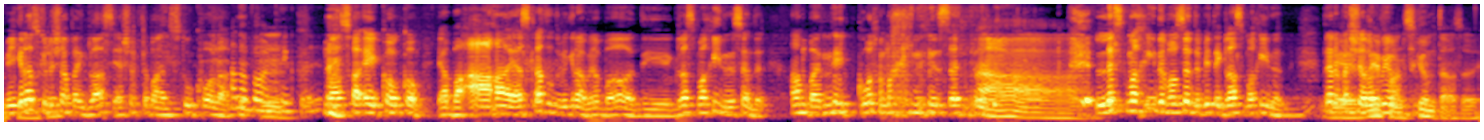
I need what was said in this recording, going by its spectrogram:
Min grabb skulle köpa en glass, jag köpte bara en stor cola. Alla barn Mm. tänker på det. Han sa ey kom kom. Jag bara aha, jag skrattade åt min grabb. Jag bara ah, det är glassmaskinen är sönder. Han bara nej, colamaskinen är sönder. Ah, Läskmaskinen var sönder, bytte glassmaskinen. Det är det det, värsta jag det varit är med om. fan skumt alltså. Så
